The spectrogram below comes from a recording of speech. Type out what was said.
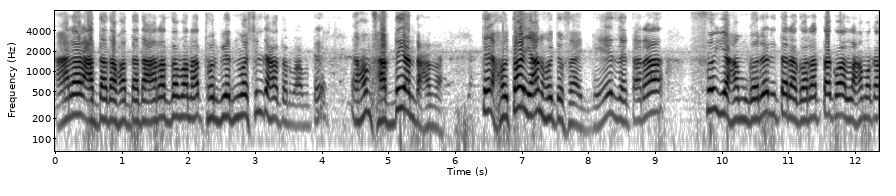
আর আর আদাদা ফাদাদা আর আর জামানা থরবিয়ত নুয়াছিল যাহা তোর বাবুতে। এখন সাত দিয়ে আন দেখা যায় তে হয়তো ইয়ান হয়তো চাই দে যে তারা সইয়া হামগরের ইতারা গরাত তাকো আল্লাহ আমাকে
